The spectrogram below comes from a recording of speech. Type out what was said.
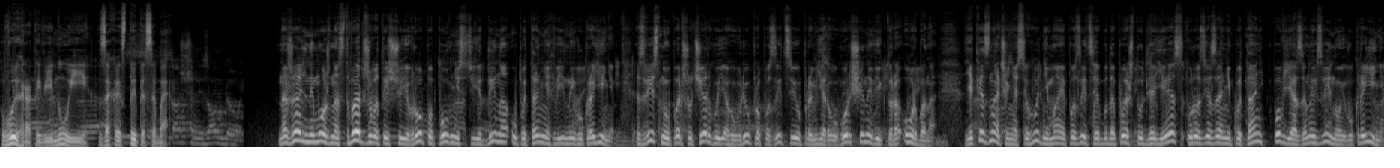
виграти війну і захистити себе. На жаль, не можна стверджувати, що Європа повністю єдина у питаннях війни в Україні. Звісно, у першу чергу я говорю про позицію прем'єра Угорщини Віктора Орбана. Яке значення сьогодні має позиція Будапешту для ЄС у розв'язанні питань пов'язаних з війною в Україні?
